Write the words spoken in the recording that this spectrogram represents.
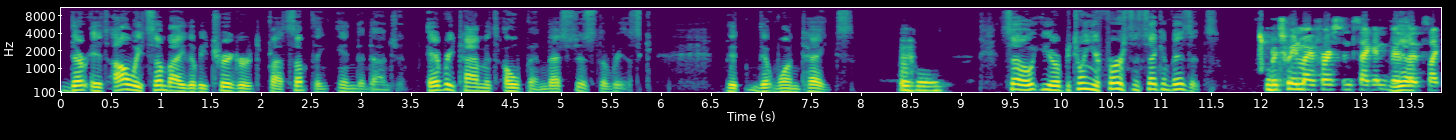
There is always somebody to be triggered by something in the dungeon every time it's open, that's just the risk that, that one takes. Mm-hmm. So you're between your first and second visits. Between my first and second visits, like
